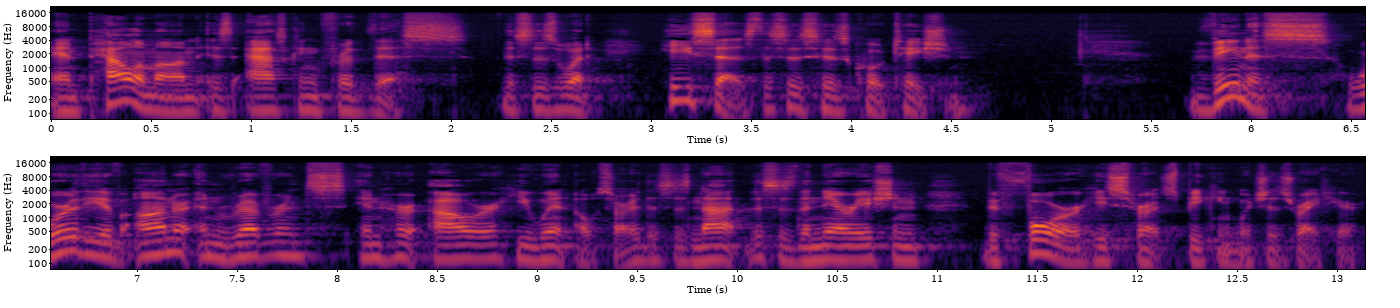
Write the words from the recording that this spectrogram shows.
And Palamon is asking for this. This is what he says. This is his quotation. Venus, worthy of honor and reverence in her hour, he went. Oh, sorry, this is not, this is the narration before he starts speaking, which is right here.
